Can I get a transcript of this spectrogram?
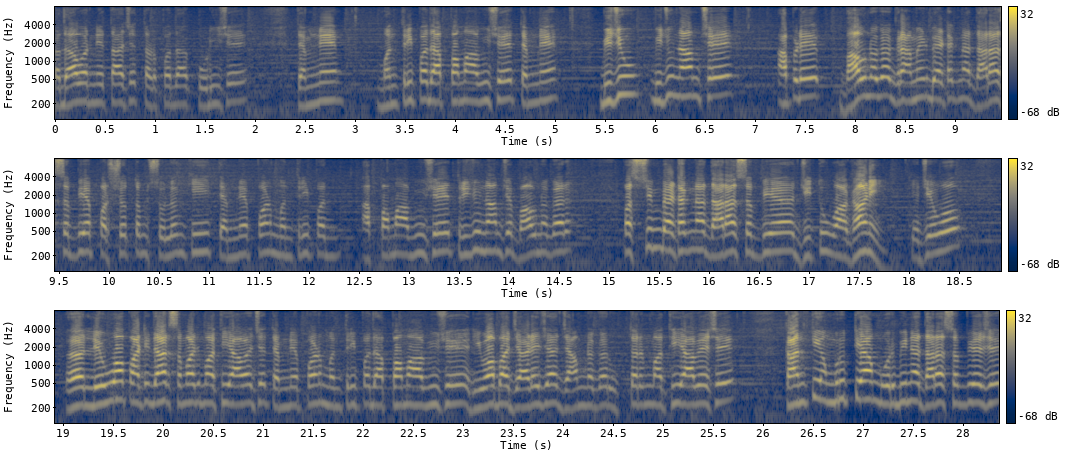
કદાવર નેતા છે, તળપદા કોળી છે. તેમને મંત્રીપદ આપવામાં આવ્યું છે. તેમને બીજું બીજું નામ છે આપણે ભાવનગર ગ્રામીણ બેઠકના ધારાસભ્ય પરસોત્તમ સોલંકી, તેમને પણ મંત્રીપદ આપવામાં આવ્યું છે. ત્રીજું નામ છે ભાવનગર પશ્ચિમ બેઠકના ધારાસભ્ય જીતુ વાઘાણી, કે જેઓ લેવવા પાટીદાર સમાજમાંથી આવે છે, તેમને પણ મંત્રીપદ આપવામાં આવ્યું છે. રીવાબા જાડેજા જામનગર ઉત્તરમાંથી આવે છે. કાંતિ અમૃત્યા મોરબીના ધારાસભ્ય છે.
